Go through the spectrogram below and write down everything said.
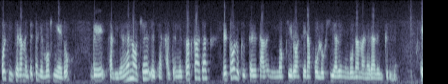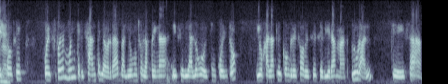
pues sinceramente tenemos miedo de salir en la noche, de que asalten nuestras casas, de todo lo que ustedes saben y no quiero hacer apología de ninguna manera del crimen. Entonces, pues fue muy interesante, la verdad, valió mucho la pena ese diálogo, ese encuentro y ojalá que el Congreso a veces se viera más plural que esa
